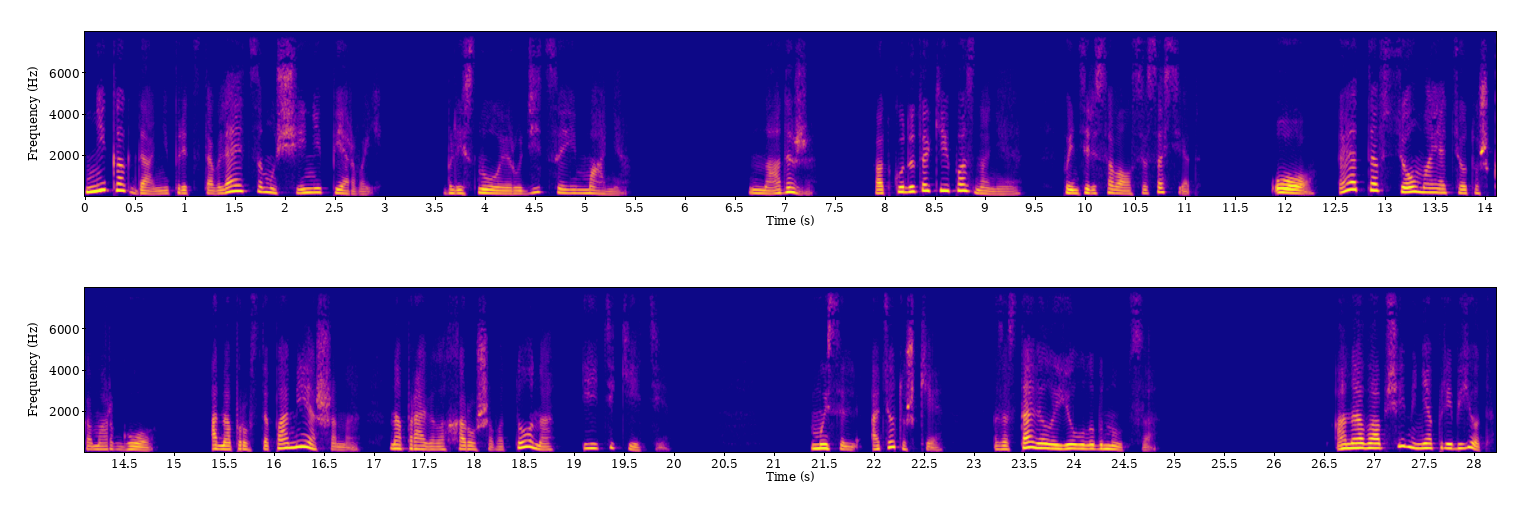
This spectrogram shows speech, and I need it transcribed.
никогда не представляется мужчине первой. Блеснула эрудицией Маня. Надо же! Откуда такие познания? Поинтересовался сосед. О, это все моя тетушка Марго. Она просто помешана на правилах хорошего тона и этикете. Мысль о тетушке — заставил ее улыбнуться. Она вообще меня прибьет,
